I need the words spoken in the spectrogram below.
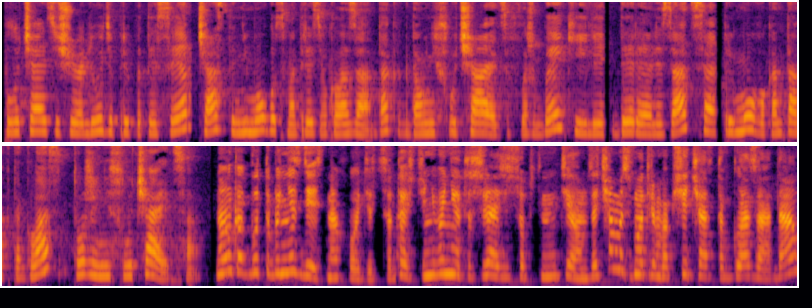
Получается, еще люди при ПТСР часто не могут смотреть в глаза, да, когда у них случаются флешбеки или дереализация, прямого контакта глаз тоже не случается. Но он как будто бы не здесь находится, то есть у него нет связи с собственным телом. Зачем мы смотрим вообще часто в глаза, да?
